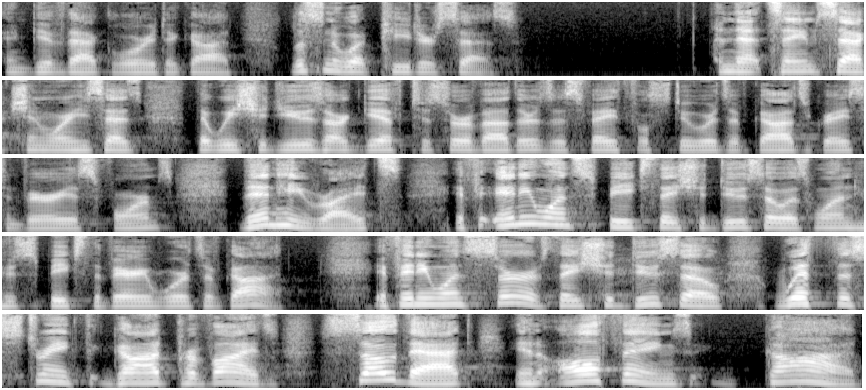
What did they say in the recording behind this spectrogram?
and give that glory to God. Listen to what Peter says. In that same section where he says that we should use our gift to serve others as faithful stewards of God's grace in various forms, then he writes, If anyone speaks, they should do so as one who speaks the very words of God. If anyone serves, they should do so with the strength God provides, so that in all things God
